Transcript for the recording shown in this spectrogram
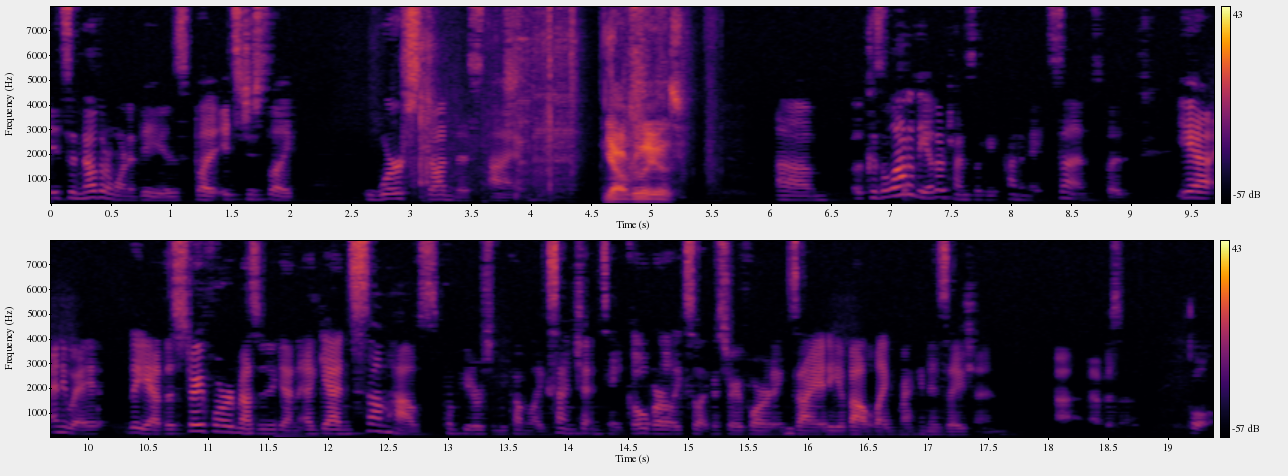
it's another one of these, but it's just like worse done this time. yeah it really is Um, because a lot of the other times, like, it kind of makes sense, but yeah. Anyway, the, yeah, the straightforward message again. Again, somehow computers will become like sentient and take over, like so, like a straightforward anxiety about like mechanization uh, episode. Cool,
